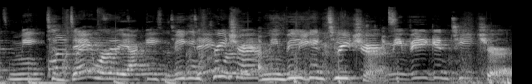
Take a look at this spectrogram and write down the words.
it's me. Today we're reacting to the vegan preacher, I mean vegan teacher. I mean vegan teacher.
